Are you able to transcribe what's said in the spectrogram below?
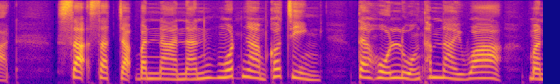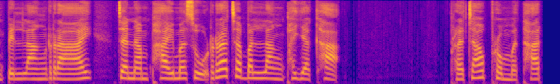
าทสะสัจจบรรณานั้นงดงามก็จริง แต่โหนหลวงทำนายว่า มันเป็นลางร้าย จะนำภัยมาสู่ราชบัลลังก์พยาคะพระเจ้าพรหมทัต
